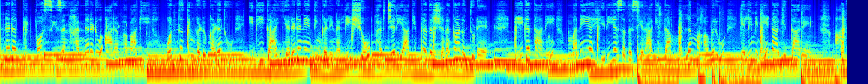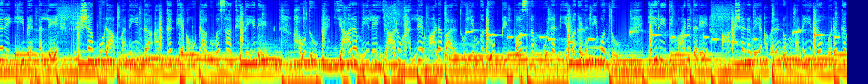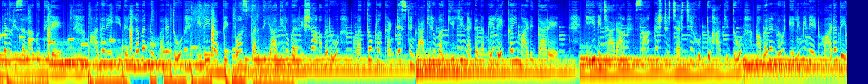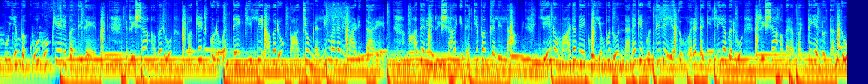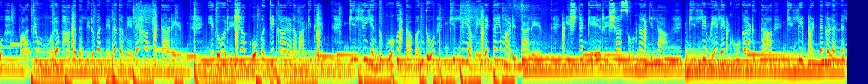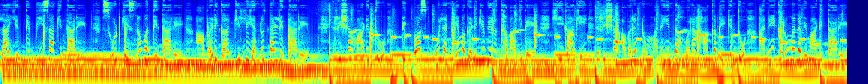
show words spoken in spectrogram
Kannada big boss season ಹನ್ನೆರಡು ಆರಂಭವಾಗಿ ಒಂದು ತಿಂಗಳು ಕಳೆದು ಇದೀಗ ಎರಡನೇ ತಿಂಗಳಿನಲ್ಲಿ ಶೋ ಭರ್ಜರಿಯಾಗಿ ಪ್ರದರ್ಶನ ಕಾಣುತ್ತಿದೆ. ಈಗ ತಾನೇ ಮನೆಯ ಹಿರಿಯ ಸದಸ್ಯರಾಗಿದ್ದ ಮಲ್ಲಮ್ಮ ಅವರು ಎಲಿಮಿನೇಟ್ ಆಗಿದ್ದಾರೆ. ಆದರೆ ಈ ಬೆನ್ನಲ್ಲೇ ರಿಷಾ ಕೂಡ ಮನೆಯಿಂದ ಅರ್ಧಕ್ಕೆ ಔಟ್ ಆಗುವ ಸಾಧ್ಯತೆ ಇದೆ. ಬಾಸ್ನ ಮೂಲ ನಿಯಮಗಳಲ್ಲಿ ಒಂದು. ಈ ರೀತಿ ಮಾಡಿದರೆ ಆ ಕ್ಷಣವೇ ಅವರನ್ನು ಮನೆಯಿಂದ ಹೊರಕ್ಕೆ ಕಳುಹಿಸಲಾಗುತ್ತಿದೆ. ಆದರೆ ಇದೆಲ್ಲವನ್ನು ಮರೆತು ಇದೀಗ ಬಿಗ್ ಬಾಸ್ ಸ್ಪರ್ಧಿಯಾಗಿರುವ ರಿಷಾ ಅವರು ಮತ್ತೊಬ್ಬ ಕಂಟೆಸ್ಟೆಂಟ್ ಆಗಿರುವ ಗಿಲ್ಲಿ ನಟನ ಮೇಲೆ ಕೈ ಮಾಡಿದ್ದಾರೆ. ಈ ವಿಚಾರ ಸಾಕಷ್ಟು ಚರ್ಚೆ ಹುಟ್ಟು ಹಾಕಿದ್ದು ಅವರನ್ನು ಎಲಿಮಿನೇಟ್ ಮಾಡಬೇಕು ಎಂಬ ಕೂಗು ಕೇಳಿಬಂದಿದೆ ರಿಷಾ ಅವರು ಬಕೆಟ್ ಕೊಡುವಂತೆ ಗಿಲ್ಲಿ ಅವರು ಬಾತ್ರೂಮ್ನಲ್ಲಿ ಮನವಿ ಮಾಡಿದ್ದಾರೆ. ಆದರೆ ರಿಷಾ ಇದಕ್ಕೆ ಬಗ್ಗಲಿಲ್ಲ. ಏನು ಮಾಡಬೇಕು ಎಂಬುದು ನನಗೆ ಗೊತ್ತಿದೆ ಎಂದು ಹೊರಟ ಗಿಲ್ಲಿಯವರು ರಿಷಾ ಅವರ ಬಟ್ಟೆಯನ್ನು ತಂದು ಬಾತ್ರೂಮ್ ಹೊರಭಾಗದಲ್ಲಿರುವ ನೆಲದ ಮೇಲೆ ಹಾಕಿದ್ದಾರೆ. ಇದು ರಿಷಾ ಕೋಪಕ್ಕೆ ಕಾರಣವಾಗಿದೆ. ಗಿಲ್ಲಿ ಎಂದು ಕೂಗುತ್ತಾ ಬಂದು ಗಿಲ್ಲಿಯ ಮೇಲೆ ಕೈ ಮಾಡಿದ್ದಾರೆ. ರಿಷಾ ಸುಮ್ನಾಗಿಲ್ಲ. ಗಿಲ್ಲಿ ಮೇಲೆ ಕೂಗಾಡುತ್ತಾ ಗಿಲ್ಲಿ ಬಟ್ಟೆಗಳನ್ನೆಲ್ಲ ಎತ್ತಿ ಬೀಸಾಕಿದ್ದಾರೆ. ಸೂಟ್ ಕೇಸ್ನ ಒದ್ದಿದ್ದಾರೆ ಆ ಬಳಿಕ ಗಿಲ್ಲಿಯನ್ನು ತಳ್ಳಿದ್ದಾರೆ. ರಿಷಾ ಮಾಡಿದ್ದು ಬಿಗ್ ಬಾಸ್ ಮೂಲ ನಿಯಮಗಳಿಗೆ ವಿರುದ್ಧವಾಗಿದೆ. ಹೀಗಾಗಿ ರಿಷಾ ಅವರನ್ನು ಮನೆಯಿಂದ ಹೊರ ಹಾಕಬೇಕೆಂದು ಅನೇಕರು ಮನವಿ ಮಾಡಿದ್ದಾರೆ.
